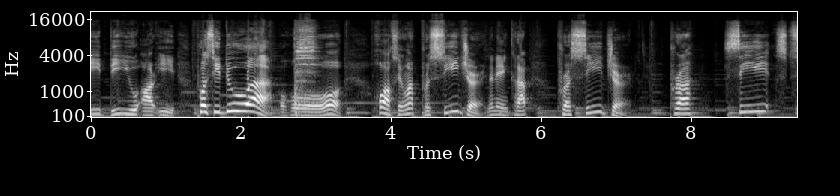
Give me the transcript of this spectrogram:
E D U R E procedure โอ้โหเขาออกเสียงว่า procedure นั่นเองครับ procedure pro c c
